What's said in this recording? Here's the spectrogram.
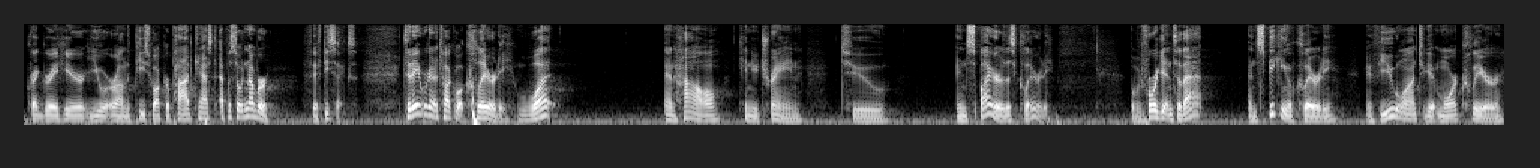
Craig Gray here. You are on the Peace Walker podcast, episode number 56. Today we're going to talk about clarity. What and how can you train to inspire this clarity. But before we get into that, and speaking of clarity, if you want to get more clear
